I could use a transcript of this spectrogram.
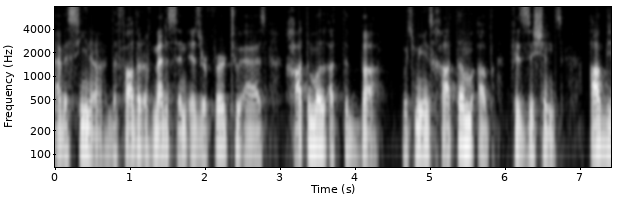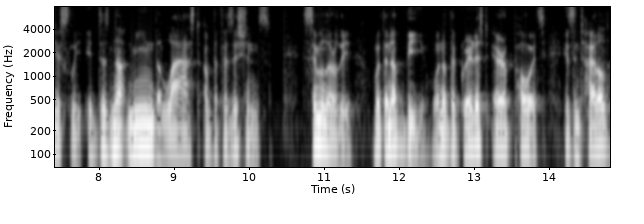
Avicenna, the father of medicine, is referred to as Khatam al-Atibba, which means Khatam of physicians. Obviously, it does not mean the last of the physicians. Similarly, Mutanabbi, one of the greatest Arab poets, is entitled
